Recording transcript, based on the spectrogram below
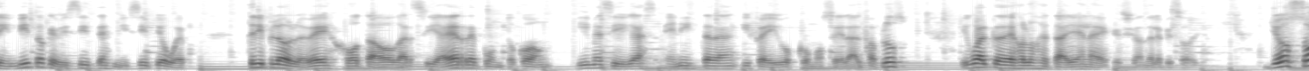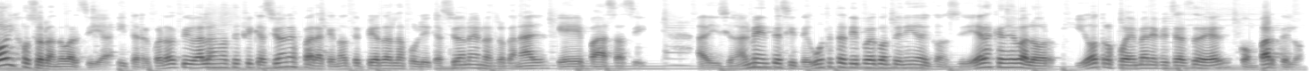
te invito a que visites mi sitio web www.jogarciar.com y me sigas en Instagram y Facebook como Ser Alfa Plus. Igual te dejo los detalles en la descripción del episodio. Yo soy José Orlando García y te recuerdo activar las notificaciones para que no te pierdas las publicaciones en nuestro canal ¿Qué pasa así? Adicionalmente, si te gusta este tipo de contenido y consideras que es de valor y otros pueden beneficiarse de él, compártelo.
